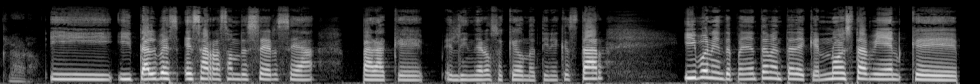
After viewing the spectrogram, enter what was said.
Claro. y, y tal vez esa razón de ser sea para que el dinero se quede donde tiene que estar. Y bueno, independientemente de que no está bien que,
